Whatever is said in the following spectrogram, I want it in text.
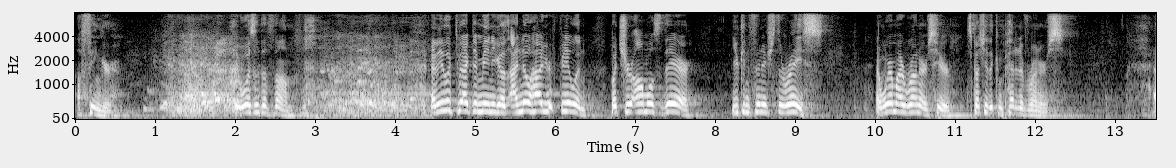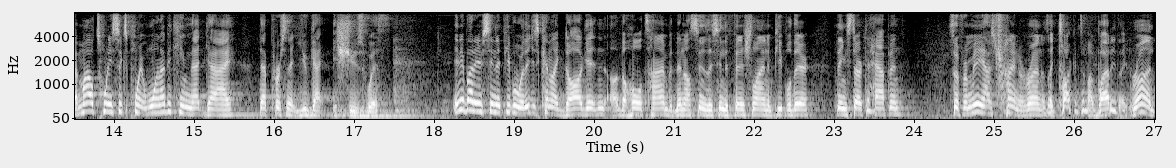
a finger. It wasn't the thumb. and he looked back at me and he goes, I know how you're feeling, but you're almost there. You can finish the race. And where are my runners here, especially the competitive runners? At mile 26.1, I became that guy, that person that you've got issues with. Anybody ever seen that people where they just kind of like dog it uh, the whole time, but then as soon as they see the finish line and people there, things start to happen? So for me, I was trying to run. I was like talking to my body, like run.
